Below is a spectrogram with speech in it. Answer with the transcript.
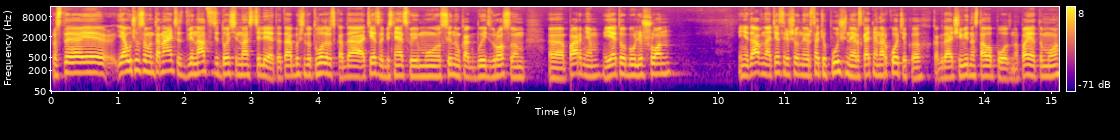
Просто э, я учился в интернате с 12 до 17 лет. Это обычно тот возраст, когда отец объясняет своему сыну, как быть взрослым э, парнем. И я этого был лишен. И недавно отец решил наверстать упущенное и рассказать мне о наркотиках, когда, очевидно, стало поздно. Поэтому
